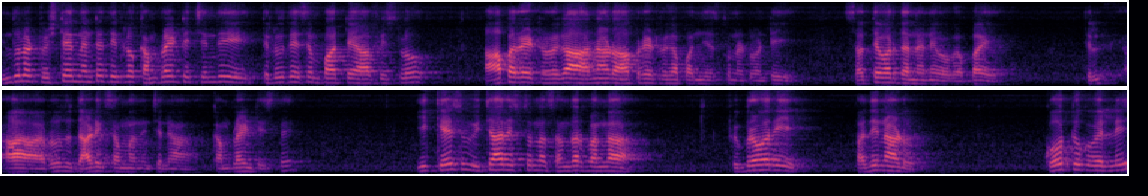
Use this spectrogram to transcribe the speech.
ఇందులో ట్విస్ట్ ఏంటంటే దీంట్లో కంప్లైంట్ ఇచ్చింది తెలుగుదేశం పార్టీ ఆఫీస్లో ఆపరేటర్గా ఆనాడు ఆపరేటర్గా పనిచేస్తున్నటువంటి సత్యవర్ధన్ అనే ఒక అబ్బాయి ఆ రోజు దాడికి సంబంధించిన కంప్లైంట్ ఇస్తే ఈ కేసు విచారిస్తున్న సందర్భంగా ఫిబ్రవరి పది నాడు కోర్టుకు వెళ్ళి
